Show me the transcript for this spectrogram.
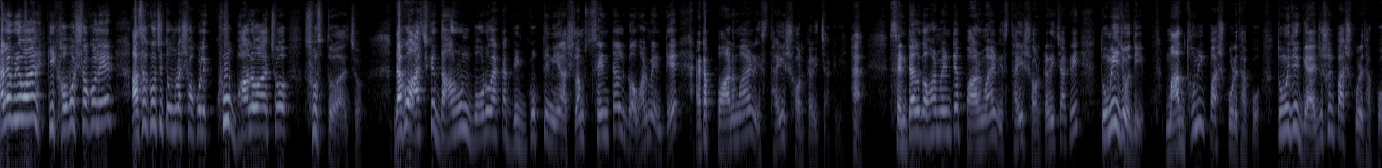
হ্যালো এভরিওয়ান কি খবর সকলের? আশা করছি তোমরা সকলে খুব ভালো আছো, সুস্থ আছো। দেখো, আজকে দারুণ বড় একটা বিজ্ঞপ্তি নিয়ে আসলাম। সেন্ট্রাল গভর্নমেন্টে একটা পারমানেন্ট স্থায়ী সরকারি চাকরি। হ্যাঁ সেন্ট্রাল গভর্নমেন্টে পারমানেন্ট স্থায়ী সরকারি চাকরি। তুমি যদি মাধ্যমিক পাশ করে থাকো, তুমি যদি গ্র্যাজুয়েশন পাশ করে থাকো,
